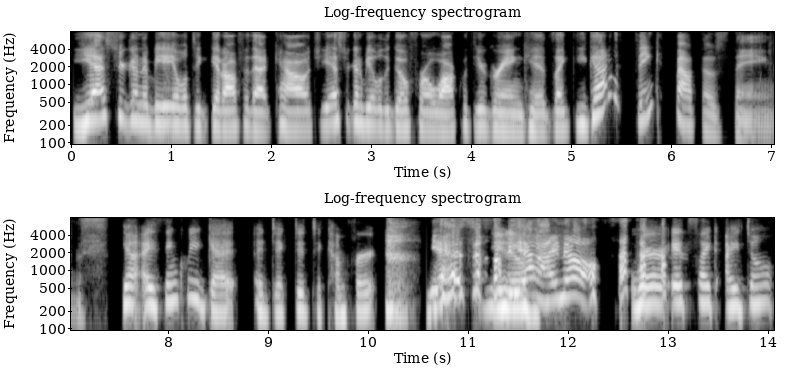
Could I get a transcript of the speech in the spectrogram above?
yes you're going to be able to get off of that couch yes you're going to be able to go for a walk with your grandkids like you got to think about those things Yeah, I think we get addicted to comfort yes You know? yeah i know where it's like, I don't,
